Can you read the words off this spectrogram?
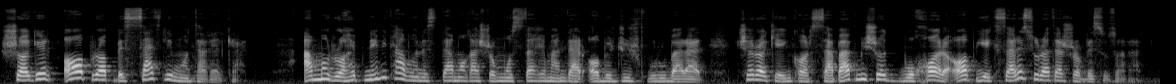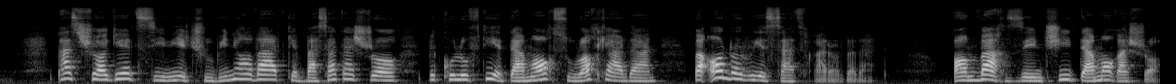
شاگرد آب را به سطلی منتقل کرد. اما راهب نمی توانست دماغش را مستقیما در آب جوش فرو برد چرا که این کار سبب می‌شد بخار آب یک سر صورتش را بسوزاند. پس شاگرد سینی چوبینی آورد که وسطش را به کلفتی دماغ سوراخ کردند و آن را روی سطل قرار دادند. آن وقت زنچی دماغش را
